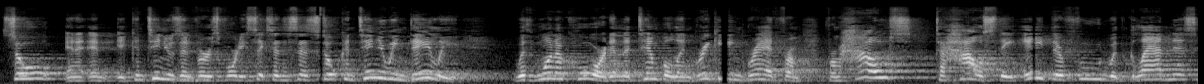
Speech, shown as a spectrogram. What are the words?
So, and, and it continues in verse 46, and it says, So continuing daily with one accord in the temple and breaking bread from, from house to house, they ate their food with gladness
